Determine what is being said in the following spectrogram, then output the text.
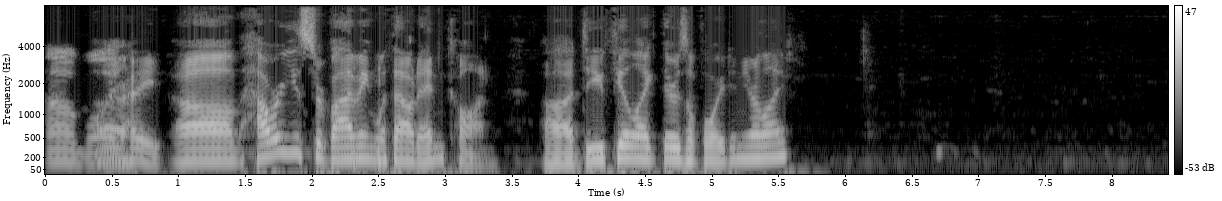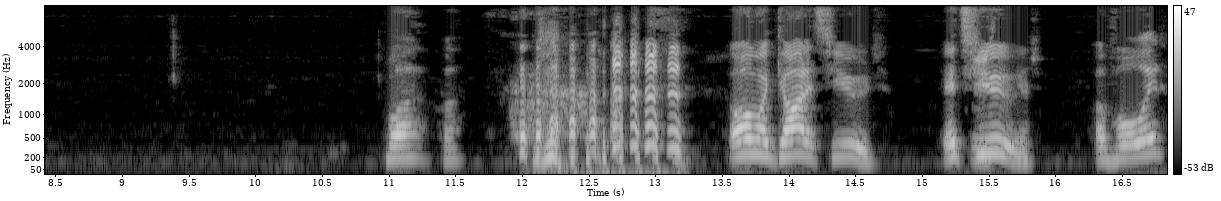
oh boy. All right. Um, how are you surviving without NCon? Uh, do you feel like there's a void in your life? What? what? oh my god, it's huge. It's huge. A void?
